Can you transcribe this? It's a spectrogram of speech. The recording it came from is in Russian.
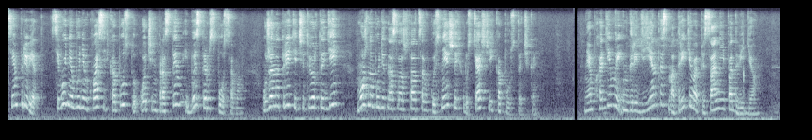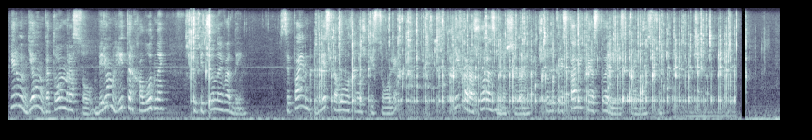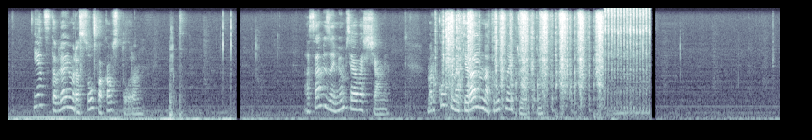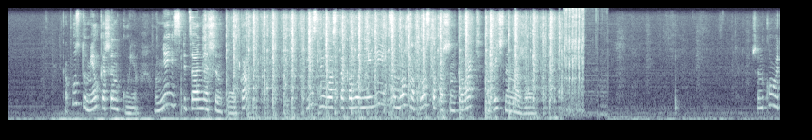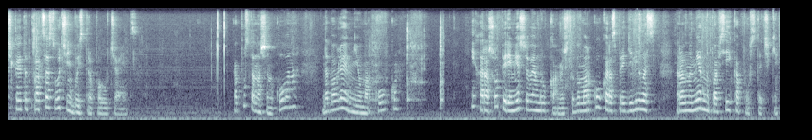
Всем привет! Сегодня будем квасить капусту очень простым и быстрым способом. Уже на третий-четвертый день можно будет наслаждаться вкуснейшей хрустящей капусточкой. Необходимые ингредиенты смотрите в описании под видео. Первым делом готовим рассол. Берем литр холодной кипяченой воды. Всыпаем 2 столовых ложки соли и хорошо размешиваем, чтобы кристаллики растворились полностью. И отставляем рассол пока в сторону. А сами займемся овощами. Морковку натираем на крупной терке. Капусту мелко шинкуем. У меня есть специальная шинковка. Если у вас таковой не имеется, можно просто пошинковать обычным ножом. Шинковочка этот процесс очень быстро получается. Капуста нашинкована. Добавляем в нее морковку. И хорошо перемешиваем руками, чтобы морковка распределилась равномерно по всей капусточке.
